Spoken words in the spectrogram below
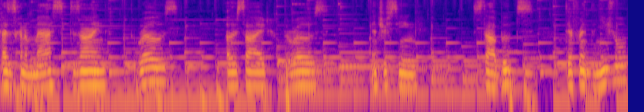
Has this kind of mask design. The rose. Other side, the rose. Interesting style boots. Different than usual.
